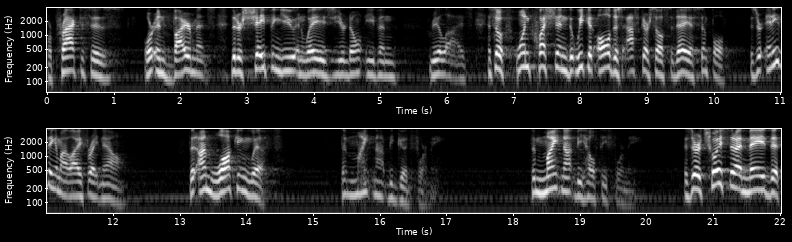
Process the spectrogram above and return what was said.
or practices or environments that are shaping you in ways you don't even realize. And so, one question that we could all just ask ourselves today is simple Is there anything in my life right now that I'm walking with that might not be good for me, that might not be healthy for me? Is there a choice that I made that,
